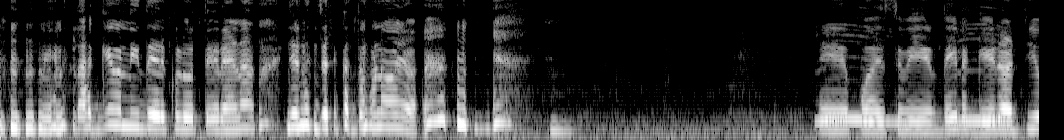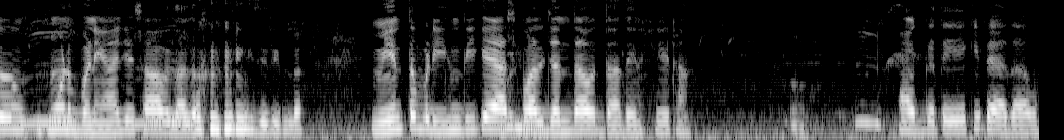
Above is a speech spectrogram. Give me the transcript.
ਇਹਨੂੰ ਲੱਗੇ ਉਨੀ ਦੇਰ ਖਲੋਤੇ ਰਹਿਣਾ ਜਿੰਨਾ ਚਿਰ ਖਤਮ ਨਾ ਹੋਇਆ। ਤੇ ਆਪਾਂ ਸਵੇਰ ਦੇ ਹੀ ਲੱਗੇ ਉਹ ਹੁਣ ਬਣਿਆ ਜੇ ਹਿਸਾਬ ਲਾ ਲਓ ਗਜਰੀਲਾ। ਮਿਹਨਤ ਬੜੀ ਹੁੰਦੀ ਗੈਸ ਬਲ ਜਾਂਦਾ ਉਦਾਂ ਦੇ ਹੇਠਾਂ। ਅੱਗ ਤੇ ਇਹ ਕੀ ਫਾਇਦਾ ਵਾ?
